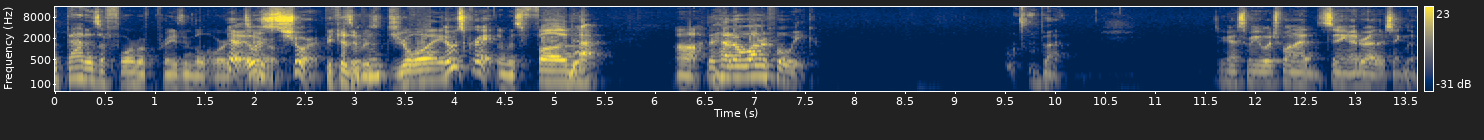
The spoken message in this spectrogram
But that is a form of praising the Lord. Yeah, it too. was short. because it was joy. It was great. It was fun. Yeah, Ah, they had a wonderful week. But you ask me which one I'd sing, I'd rather sing the,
